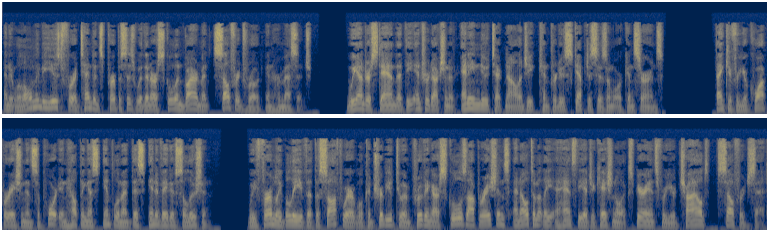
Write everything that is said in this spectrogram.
and it will only be used for attendance purposes within our school environment, Selfridge wrote in her message. We understand that the introduction of any new technology can produce skepticism or concerns. Thank you for your cooperation and support in helping us implement this innovative solution. We firmly believe that the software will contribute to improving our school's operations and ultimately enhance the educational experience for your child, Selfridge said.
